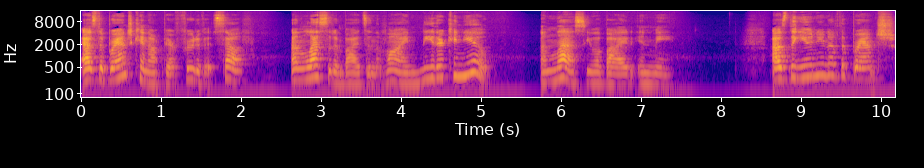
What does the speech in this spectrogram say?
As the branch cannot bear fruit of itself, unless it abides in the vine, neither can you, unless you abide in me. As the union of the branch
